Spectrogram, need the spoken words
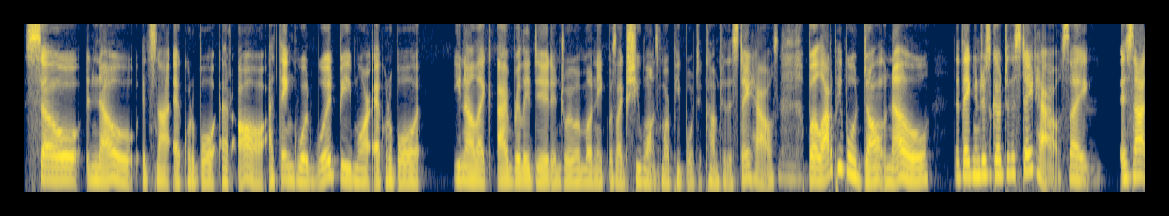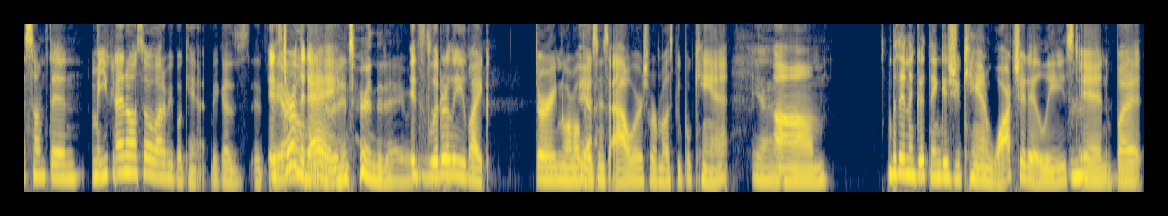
So no, it's not equitable at all. I think what would be more equitable, you know, like I really did enjoy when Monique was like she wants more people to come to the state house. But a lot of people don't know that they can just go to the state house. Like it's not something I mean you can and also a lot of people can't because it, It's during the day. doing during the day it's literally like during normal Yeah. business hours where most people can't. yeah Um, but then the good thing is you can watch it at least, and but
